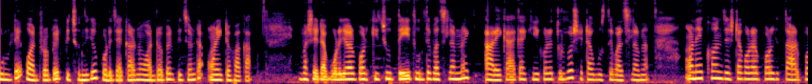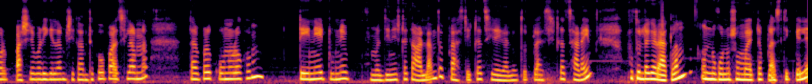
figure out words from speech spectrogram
উল্টে ওয়ার্ড্রপের পিছন দিকে পড়ে যায়, কারণ ওয়ার্ড্রপের পিছনটা অনেকটা ফাঁকা। এবার সেটা পড়ে যাওয়ার পর কিছুতেই তুলতে পারছিলাম না, আর একা একা কী করে তুলবো সেটাও বুঝতে পারছিলাম না। অনেকক্ষণ চেষ্টা করার পর তারপর পাশের বাড়ি গেলাম, সেখান থেকেও পারছিলাম না। তারপর কোনো রকম টেনে টুনে জিনিসটাকে আড়লাম, তো প্লাস্টিকটা ছিঁড়ে গেল। তো প্লাস্টিকটা ছাড়াই পুতুলটাকে রাখলাম। অন্য কোনো সময় একটা প্লাস্টিক পেলে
